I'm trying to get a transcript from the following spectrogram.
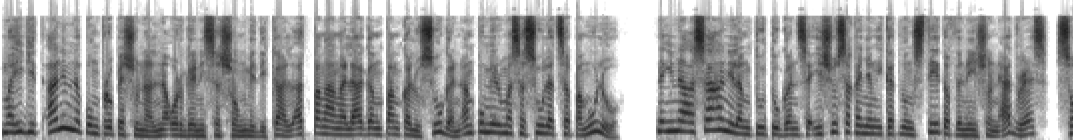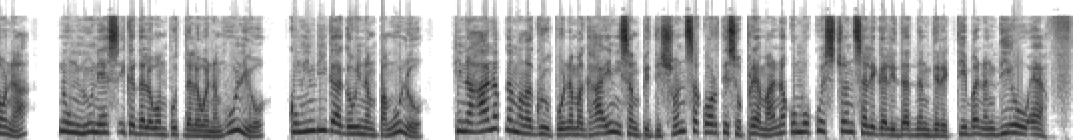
Mahigit anim na pong propesyonal na organisasyong medikal at pangangalagang pangkalusugan ang pumirma sa sulat sa Pangulo, na inaasahan nilang tutugan sa isyu sa kanyang ikatlong State of the Nation Address, SONA, noong lunes ikadalawamputdalawa ng Hulyo, kung hindi gagawin ng Pangulo, hinahanap ng mga grupo na maghain isang petisyon sa Korte Suprema na kumukwestiyon sa legalidad ng direktiba ng DOF.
